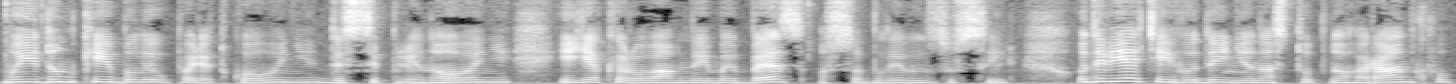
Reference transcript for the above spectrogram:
Мої думки були упорядковані, дисципліновані, і я керував ними без особливих зусиль. О дев'ятій годині наступного ранку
